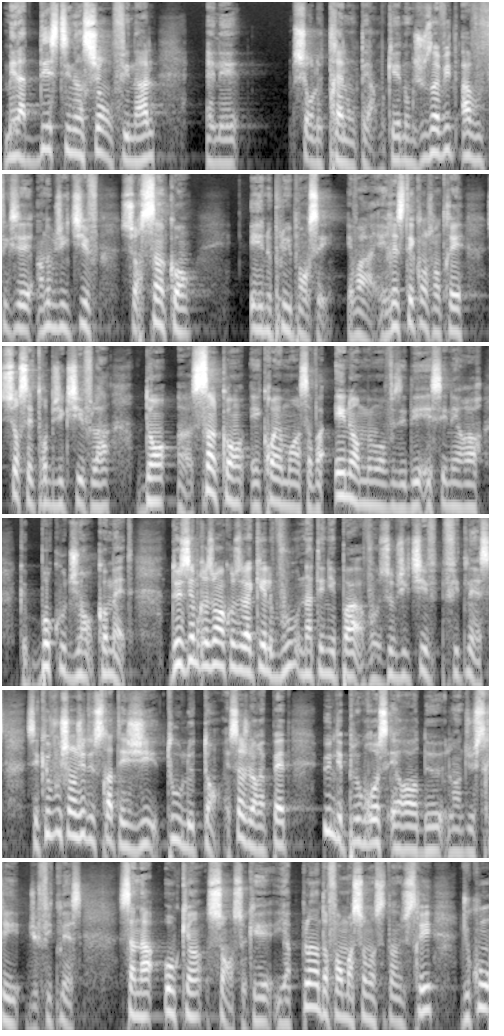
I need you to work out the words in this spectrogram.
mais la destination finale, elle est sur le très long terme. Donc je vous invite à vous fixer un objectif sur 5 ans et ne plus y penser. Et voilà, et rester concentré sur cet objectif-là dans 5 euh, ans. Et croyez-moi, ça va énormément vous aider et c'est une erreur que beaucoup de gens commettent. Deuxième raison à cause de laquelle vous n'atteignez pas vos objectifs fitness, c'est que vous changez de stratégie tout le temps. Et ça, je le répète, une des plus grosses erreurs de l'industrie du fitness. Ça n'a aucun sens, ok? Il y a plein d'informations dans cette industrie. Du coup,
